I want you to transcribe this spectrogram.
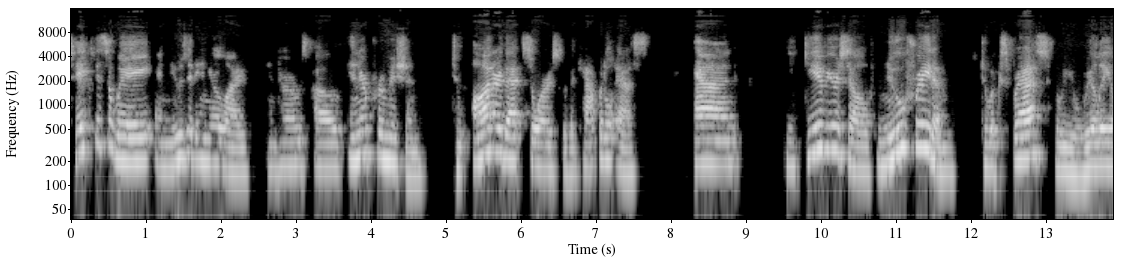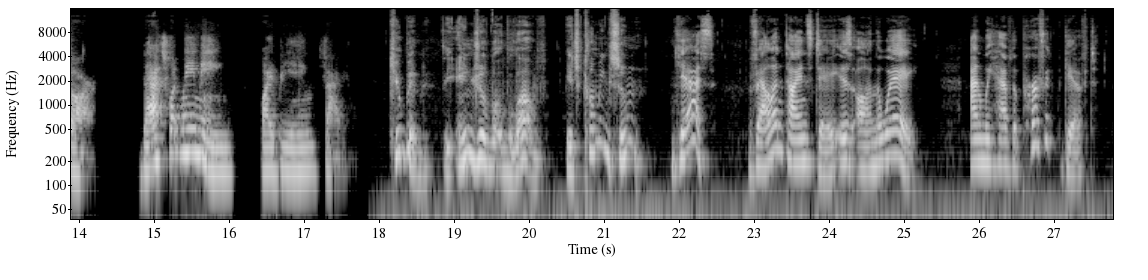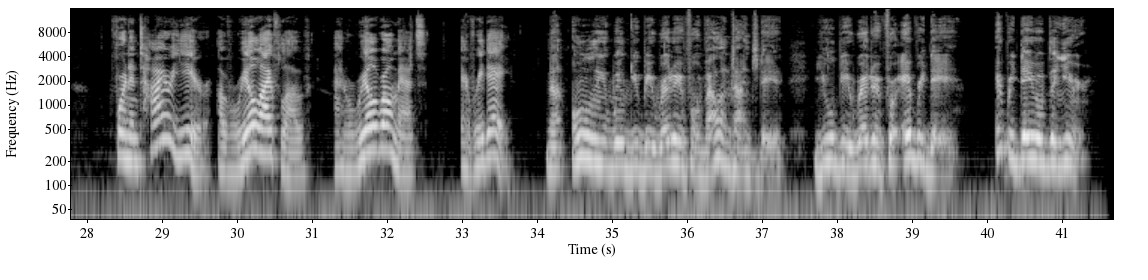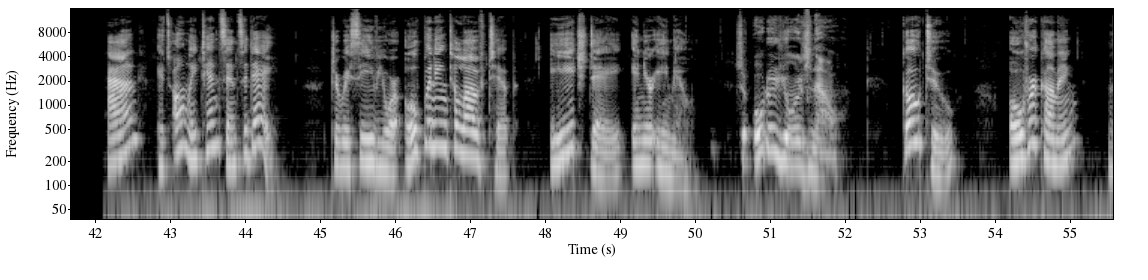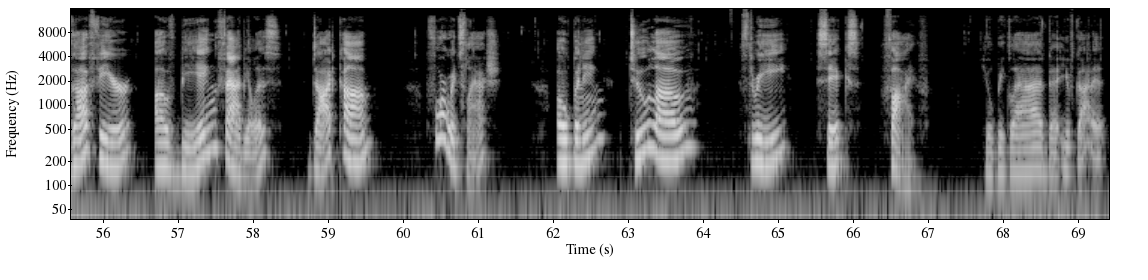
Take this away and use it in your life in terms of inner permission to honor that source with a capital S and give yourself new freedom to express who you really are. That's what we mean by being fabulous. Cupid, the angel of love, is coming soon. Yes, Valentine's Day is on the way, and we have the perfect gift for an entire year of real life love and real romance every day. Not only will you be ready for Valentine's Day, you will be ready for every day, every day of the year. And it's only 10 cents a day to receive your opening to love tip each day in your email. So order yours now. Go to overcoming the fear of being fabulous.com forward slash opening to love 365. You'll be glad that you've got it.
